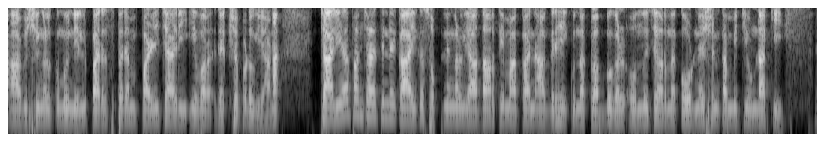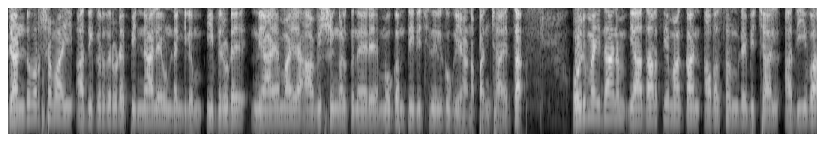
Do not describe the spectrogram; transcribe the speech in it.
ആവശ്യങ്ങൾക്ക് മുന്നിൽ പരസ്പരം പഴിചാരി ഇവർ രക്ഷപ്പെടുകയാണ്. ചാലിയാർ പഞ്ചായത്തിന്റെ കായിക സ്വപ്നങ്ങൾ യാഥാർത്ഥ്യമാക്കാൻ ആഗ്രഹിക്കുന്ന ക്ലബ്ബുകൾ ഒന്നുചേർന്ന് കോർഡിനേഷൻ കമ്മിറ്റി ഉണ്ടാക്കി. രണ്ടു വർഷമായി അധികൃതരുടെ പിന്നാലെ ഉണ്ടെങ്കിലും ഇവരുടെ ന്യായമായ ആവശ്യങ്ങൾക്ക് നേരെ മുഖം തിരിച്ചു നിൽക്കുകയാണ് പഞ്ചായത്ത്. ഒരു മൈതാനം യാഥാർത്ഥ്യമാക്കാൻ അവസരം ലഭിച്ചാൽ അതീവ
